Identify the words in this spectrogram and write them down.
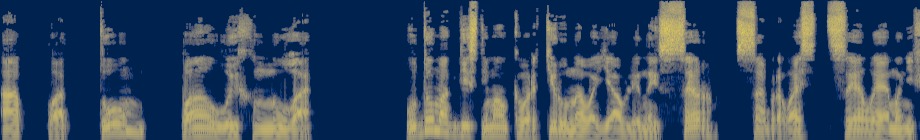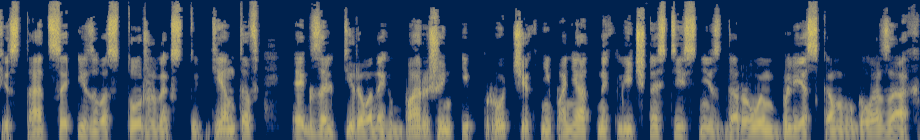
а потом полыхнуло. У дома, где снимал квартиру новоявленный сэр, собралась целая манифестация из восторженных студентов – экзальтированных барышень и прочих непонятных личностей с нездоровым блеском в глазах.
